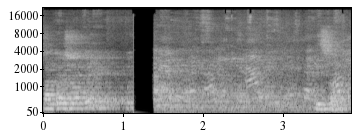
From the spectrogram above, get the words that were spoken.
సంతోషం అండి తీసుకోండి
